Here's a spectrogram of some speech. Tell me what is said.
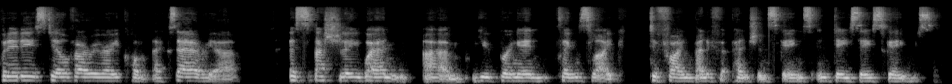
but it is still very, very complex area, especially when um, you bring in things like defined benefit pension schemes and DC schemes.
